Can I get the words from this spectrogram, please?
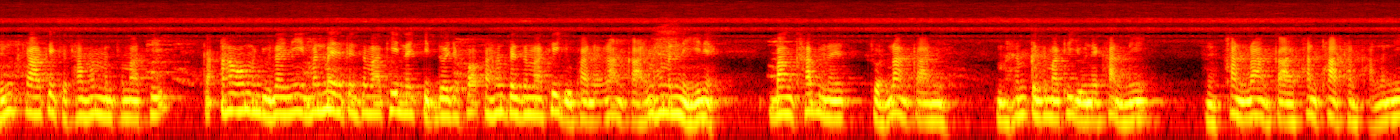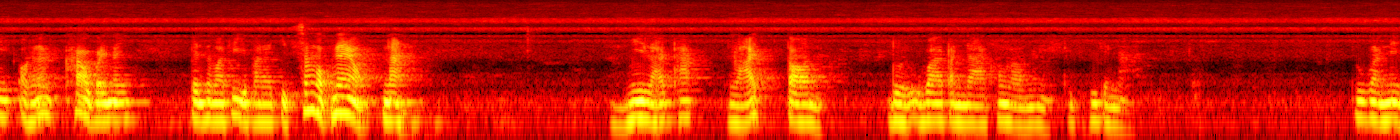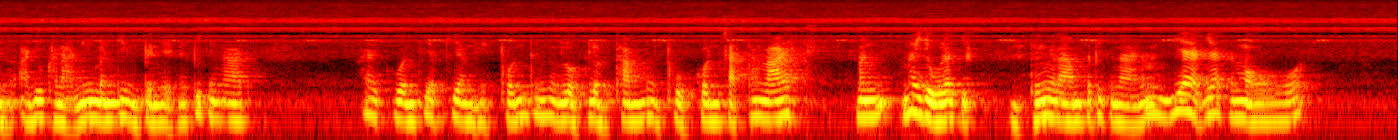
ถึงคราวที่จะทำให้มันสมาธิก็เอามันอยู่ในนี้ มันไม่ได้เป็นสมาธิในจิตโดยเฉพาะการมันเป็นสมาธิอยู่ภายในร่างกายไม่ให้มันหนีเนี่ย บังคับอยู่ในส่วนร่างกายนี่มันเป็นสมาธิอยู่ในขั้นนี้ ขั้นร่างกายขั้นธาตุขั้นขันนั้นนี้ออกนั้นเข้าไปในเป็นสมาธิอยู่ภายในจิตสงบแน่วนั่นมีหลายพักหลายตอนโดยอุบายปัญญาของเรานี่ที่พิจารณาทุกวันนี้อายุขนาดนี้มันยิ่งเป็นเหตุในพิจารณาให้ควรเทียบเคียงเหตุผลถึงเรื่องโลกเรื่องธรรมเรื่องผูกคนสัตว์ทั้งหลาย มันไม่อยู่แล้วจิตถึงเวลามันจะพิจารณานะมันแยกแยกไปหมดถึง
